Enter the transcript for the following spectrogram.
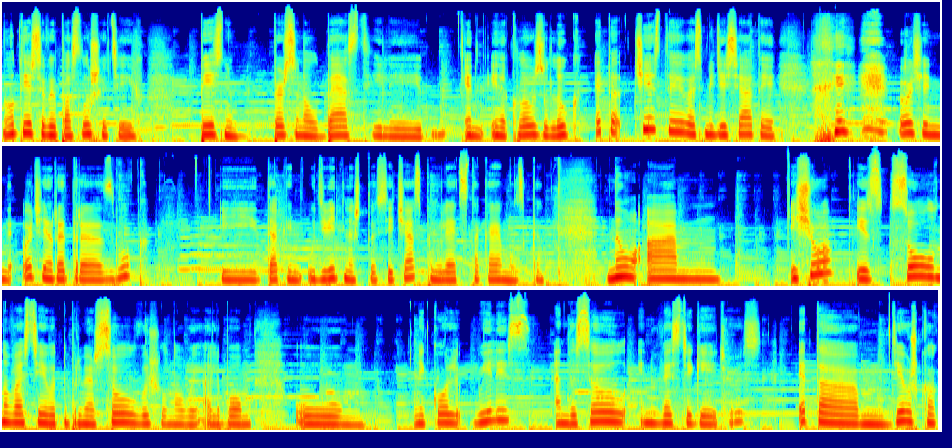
Вот если вы послушаете их песню Personal Best или In, In a Closer Look, это чистые 80-е, очень, очень ретро-звук. И так удивительно, что сейчас появляется такая музыка. Ну, а еще из Soul новостей, вот, например, Soul вышел новый альбом у Николь Уиллис and the Soul Investigators. Это девушка,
